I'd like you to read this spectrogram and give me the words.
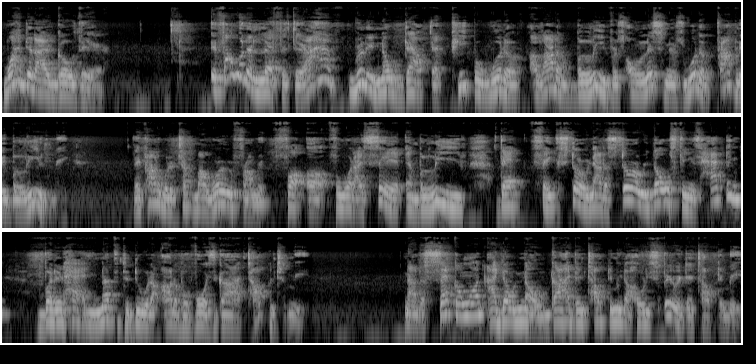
why did I go there? If I would have left it there, I have really no doubt that people would have, a lot of believers or listeners would have probably believed me. They probably would have took my word from it for uh, for what I said and believe that fake story. Now the story, those things happened, but it had nothing to do with an audible voice, God talking to me. Now, the second one, I don't know. God didn't talk to me. The Holy Spirit didn't talk to me.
